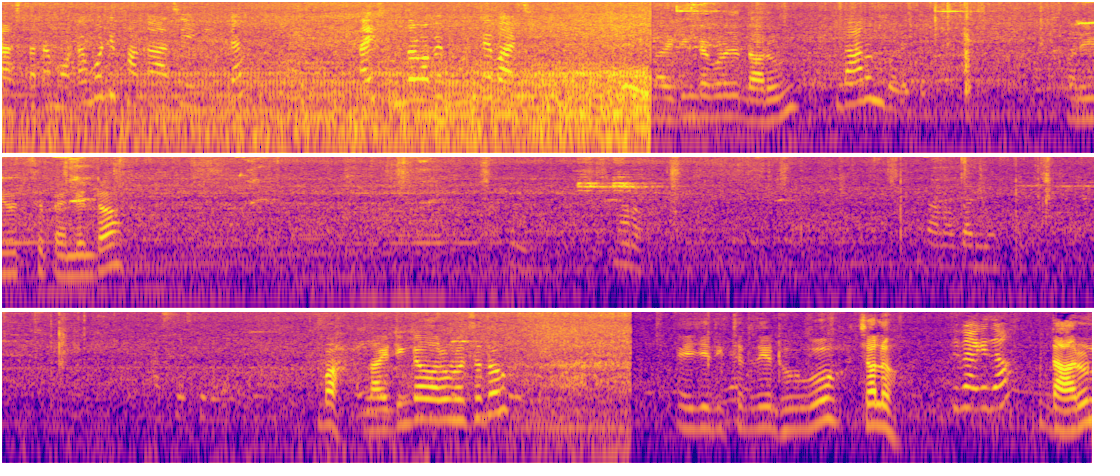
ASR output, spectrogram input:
রাস্তাটা মোটামুটি ফাঁকা আছে, এই তাই সুন্দরভাবে ঘুরতে পারছি। লাইটিংটা করেছে দারুণ। দারুণ করেছে। আর এই হচ্ছে প্যান্ডেলটা। বাহ লাইটিংটা দারুণ হচ্ছে তো। এই যে দিকটা দিয়ে ঢুকবো। চলো। দারুণ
